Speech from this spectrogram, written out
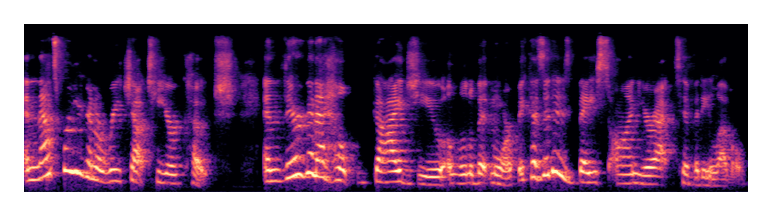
And that's where you're going to reach out to your coach and they're going to help guide you a little bit more because it is based on your activity level.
